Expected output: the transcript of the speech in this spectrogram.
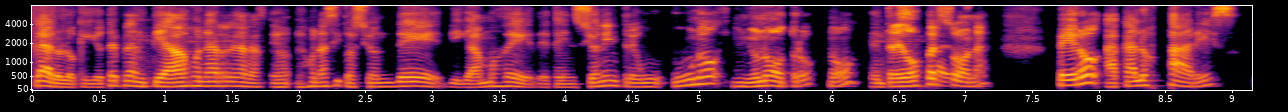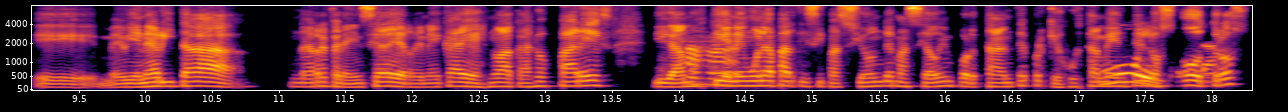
Claro, lo que yo te planteaba es una, es una situación de, digamos, de, de tensión entre un, uno y un otro, ¿no? Entre dos personas, claro. pero acá los pares, eh, me viene ahorita una referencia de René Caes, ¿no? Acá los pares, digamos, Ajá. tienen una participación demasiado importante porque justamente Muy los importante. otros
